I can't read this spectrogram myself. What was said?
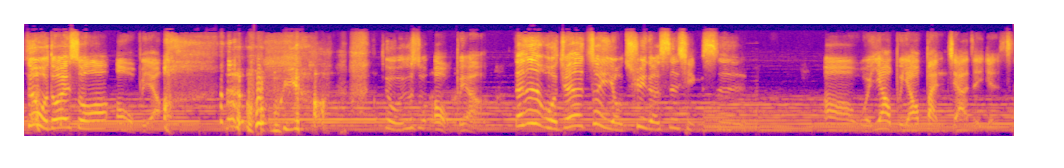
所以我都会说哦，我不要，我不要，对，我就说哦，不要。但是我觉得最有趣的事情是，呃，我要不要搬家这件事？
